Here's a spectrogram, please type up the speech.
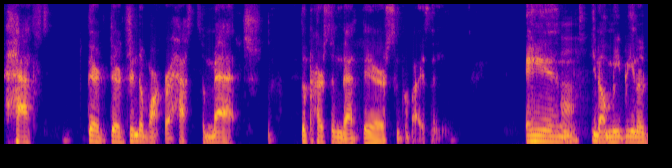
has their their gender marker has to match the person that they're supervising. And you know, me being a,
